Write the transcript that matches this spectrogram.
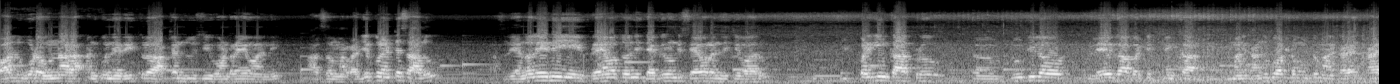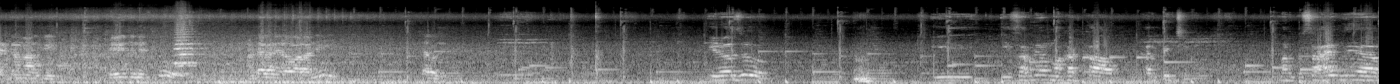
వాళ్ళు కూడా ఉన్నారా అనుకునే రీతిలో అక్కని చూసి వండరేవాడిని అసలు మన రజకులు అంటే చాలు. అసలు ఎనలేని ప్రేమతోని దగ్గరుండి సేవలు అందించేవారు. ఇప్పటికీ ఇంకా అప్పుడు డ్యూటీలో లేవు కాబట్టి ఇంకా మనకు అందుబాటులో ఉంటూ మన కార్యక్రమాలకి చేతునిస్తూ అండగా నిలవాలని సెలవు ఈరోజు ఈ ఈ సమయం మాకు అక్క కనిపించింది మనకు సహాయం మేము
